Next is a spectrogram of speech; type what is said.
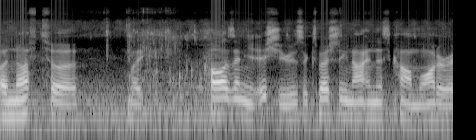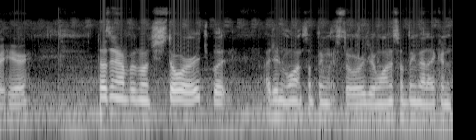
enough to like cause any issues, especially not in this calm water right here. Doesn't have as much storage, but I didn't want something with storage. I wanted something that I can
